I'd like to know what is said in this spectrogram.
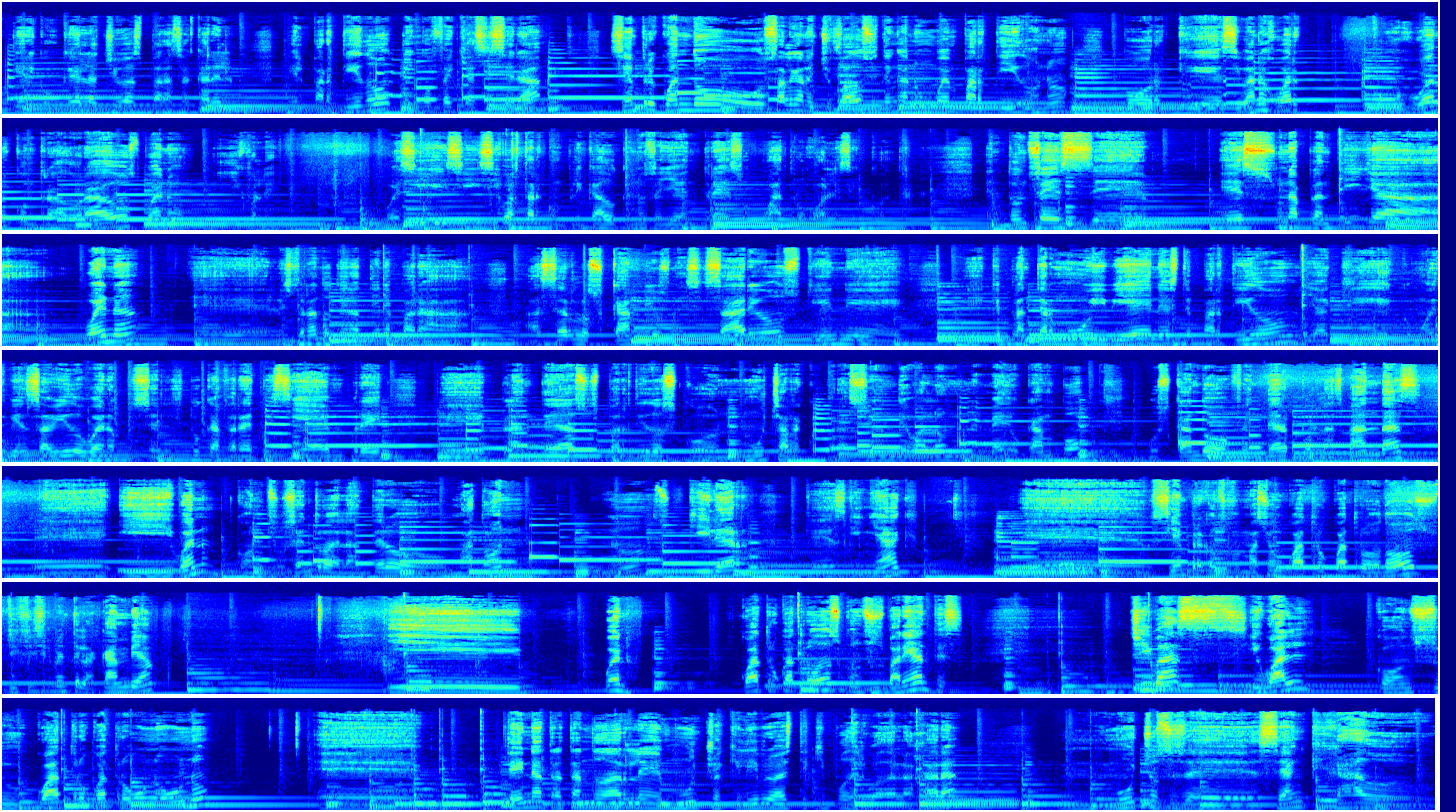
tiene con qué las Chivas para sacar el, el partido. Tengo fe que así será. Siempre y cuando salgan enchufados y tengan un buen partido, ¿no? Porque si van a jugar como jugar contra Dorados, bueno, híjole, pues sí, sí, sí va a estar complicado que no se lleven tres o cuatro goles en contra. Entonces, eh, es una plantilla buena. Eh, Luis Fernando Tena tiene para hacer los cambios necesarios, tiene eh, que plantear muy bien este partido, ya que como es bien sabido, bueno, pues el Tuca Ferretti siempre eh, plantea sus partidos con mucha recuperación de balón en el medio campo, buscando ofender por las bandas eh, y bueno, con su centro delantero matón, ¿no? su killer, Eh, siempre con su formación 4-4-2, difícilmente la cambia. Y bueno, 4-4-2 con sus variantes. Chivas igual con su 4-4-1-1. Eh, Tena tratando de darle mucho equilibrio a este equipo del Guadalajara. Muchos se, se han quejado que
